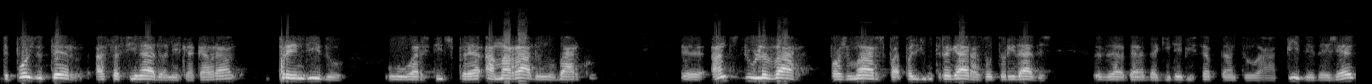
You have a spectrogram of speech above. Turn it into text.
depois de ter assassinado Anica Cabral, prendido o Aristides Pereira, amarrado no barco, antes de o levar para os mares, para, para lhe entregar às autoridades da, da, da Guiné-Bissau, portanto, à PIDE da GES,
